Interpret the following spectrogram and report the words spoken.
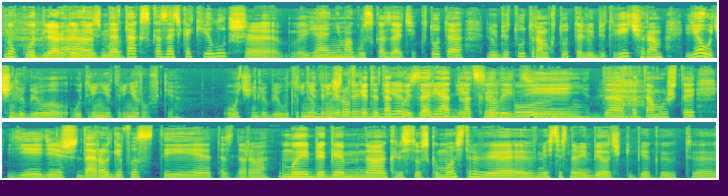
Ну, вот для А, организма. да, так сказать, какие лучше, я не могу сказать. Кто-то любит утром, кто-то любит вечером. Я очень люблю утренние тренировки. Очень люблю утренние Потому тренировки. Это такой заряд на целый никого. день. Да, потому что едешь, дороги пустые. Это здорово. Мы бегаем на Крестовском острове, э, вместе с нами белочки бегают. Э,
